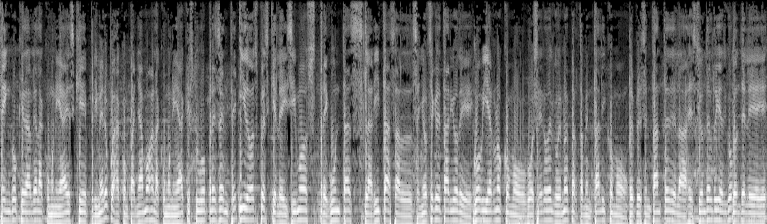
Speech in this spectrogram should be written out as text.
tengo que darle a la comunidad es que primero pues acompañamos a la comunidad que estuvo presente y dos pues que le hicimos preguntas claritas al señor secretario de gobierno como vocero del gobierno departamental y como representante de la gestión del riesgo donde le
